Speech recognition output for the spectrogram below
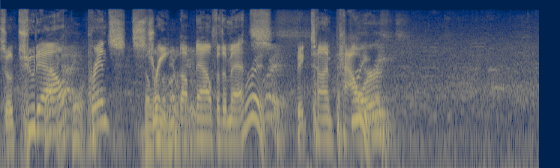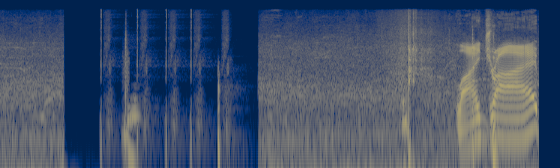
So two down. Prince Street up now for the Mets. Big time power. Line drive.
